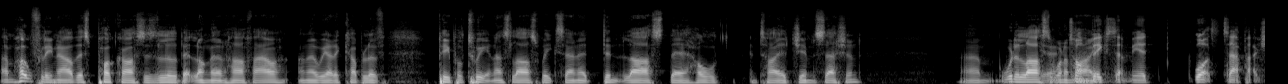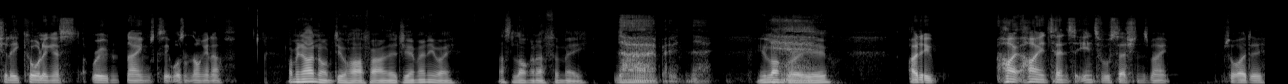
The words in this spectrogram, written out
Um, hopefully now this podcast is a little bit longer than half hour. I know we had a couple of people tweeting us last week saying it didn't last their whole entire gym session. Um, would have lasted Yeah. one of Tom mine. Big sent me a WhatsApp actually calling us rude names because it wasn't long enough. I mean, I normally do half hour in the gym anyway. That's long enough for me. No, but no. You longer are you? I do high high intensity interval sessions, mate. That's what I do.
